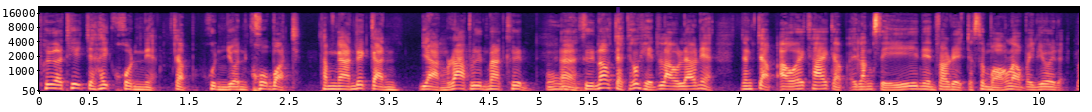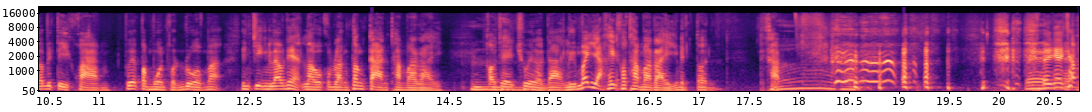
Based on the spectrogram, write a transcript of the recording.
เพื่อที่จะให้คนเนี่ยกับหุ่นยนต์โคบอททำงานด้วยกันอย่างราบรื่นมากขึ้นโอ้อ่าคือนอกจากที่เขาเห็นเราแล้วเนี่ยยังจับเอาคล้ายๆกับไอ้รังสีเนนฟราเรดจากสมองเราไปด้วยเนี่ยแล้วไปตีความเพื่อประมวลผลรวมว่า จริง ๆ แล้วเนี่ยเรากำลังต้องการทำอะไร เขาจะให้ช่วยเราได้ หรือไม่อยากให้เขาทำอะไรอย่างนี้เป็นต้นครับอ๋อเป็นไงครับ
